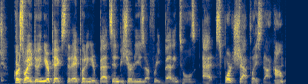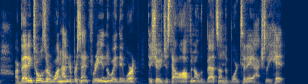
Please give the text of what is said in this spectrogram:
Of course, while you're doing your picks today, putting your bets in, be sure to use our free betting tools at sportschatplace.com. Our betting tools are 100% free, and the way they work, they show you just how often all the bets on the board today actually hit.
